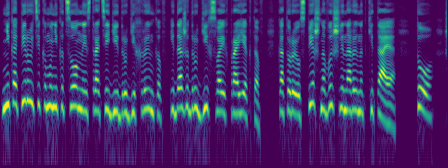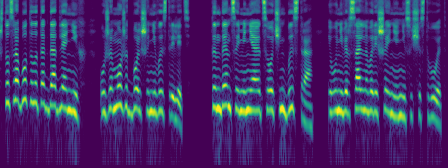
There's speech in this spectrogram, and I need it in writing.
Не копируйте коммуникационные стратегии других рынков и даже других своих проектов, которые успешно вышли на рынок Китая. То, что сработало тогда для них, уже может больше не выстрелить. Тенденции меняются очень быстро, и универсального решения не существует.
